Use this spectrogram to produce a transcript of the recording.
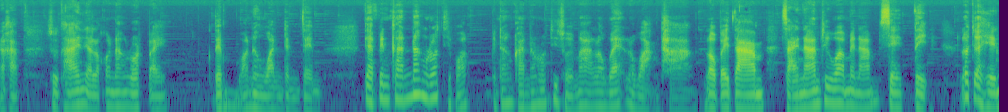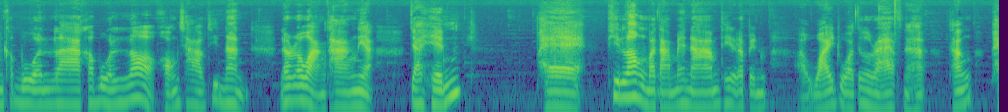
นะครับ สุดท้ายเนี่ยเราก็นั่งรถไปเต็มวันหนึ่งวันเต็มๆแต่เป็นการนั่งรถที่พอเป็นนั่งการนั่งรถที่สวยมากเราแวะระหว่างทาง เราไปตามสายน้ำที่ว่าแม่น้ำเซติเราจะเห็นขบวนลาขบวนล่อของชาวที่นั่น แล้วระหว่างทางเนี่ยจะเห็นแพที่ล่องมาตามแม่น้ำที่เราเป็น white water raft นะฮะทั้ง แพ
